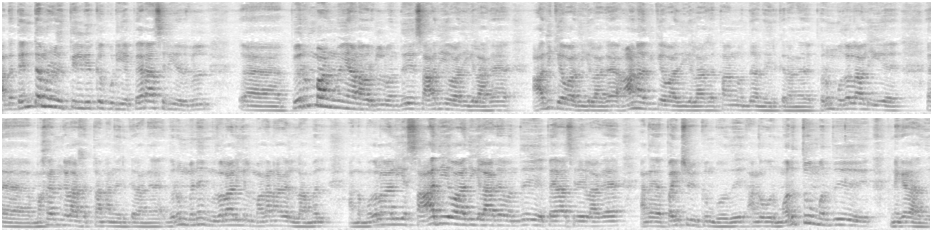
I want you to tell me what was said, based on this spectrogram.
அந்த தென் தமிழகத்தில் இருக்கக்கூடிய பேராசிரியர்கள் பெரும்பான்மையானவர்கள் வந்து சாதியவாதிகளாக ஆதிக்கவாதிகளாக ஆணாதிக்கவாதிகளாகத்தான் வந்து அங்கே இருக்கிறாங்க. பெரும் முதலாளி மகன்களாகத்தான் அங்கே இருக்கிறாங்க. வெறுமனே முதலாளிகள் மகனாக இல்லாமல் அந்த முதலாளிய சாதியவாதிகளாக வந்து பேராசிரியர்களாக அங்கே பயிற்றுவிக்கும் போது அங்கே ஒரு மருத்துவம் வந்து நிகழாது.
